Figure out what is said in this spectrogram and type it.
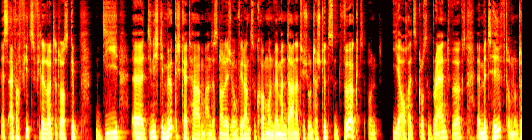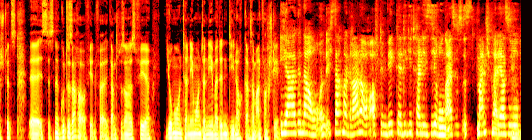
es einfach viel zu viele Leute daraus gibt, die, äh, die nicht die Möglichkeit haben, an das Knowledge irgendwie ranzukommen. Und wenn man da natürlich unterstützend wirkt und ihr auch als große Brand wirkt, äh, mithilft und unterstützt, äh, ist das eine gute Sache auf jeden Fall. Ganz besonders für junge Unternehmer, Unternehmerinnen, die noch ganz am Anfang stehen. Ja, genau. Und ich sag mal, gerade auch auf dem Weg der Digitalisierung. Also es ist manchmal ja so mhm.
